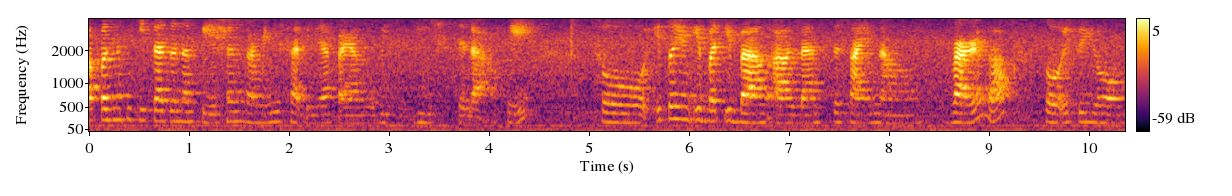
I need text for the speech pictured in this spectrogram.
kapag nakikita to ng patient, normally sabi niya parang with V sila. Okay? So, ito yung iba't ibang uh, lens design ng Varilux. So, ito yung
